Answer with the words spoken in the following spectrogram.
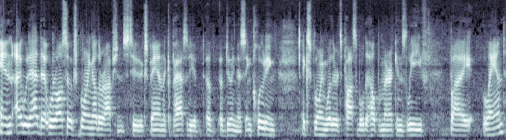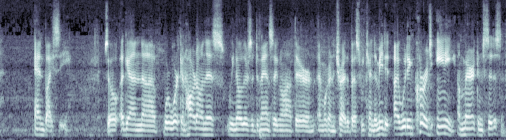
And I would add that we're also exploring other options to expand the capacity of, of, of doing this, including exploring whether it's possible to help Americans leave by land and by sea. So again, uh, we're working hard on this. We know there's a demand signal out there, and, and we're going to try the best we can to meet it. I would encourage any American citizen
